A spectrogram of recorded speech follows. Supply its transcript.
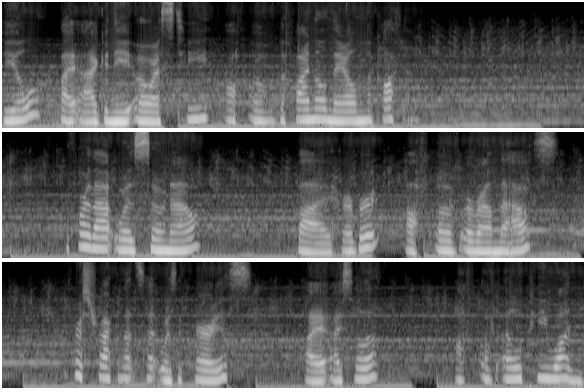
Ordeal by Agony OST off of The Final Nail in the Coffin. Before that was So Now by Herbert off of Around the House. The first track in that set was Aquarius by Isola off of LP1.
